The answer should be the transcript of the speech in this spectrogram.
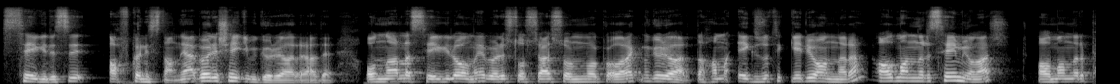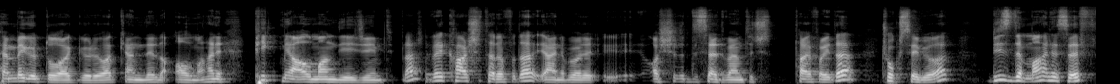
Sevgilisi Afganistanlı. Yani böyle şey gibi görüyorlar herhalde. Onlarla sevgili olmayı böyle sosyal sorumluluk olarak mı görüyorlar? Daha mı egzotik geliyor onlara? Almanları sevmiyorlar. Almanları pembe götlü olarak görüyorlar. Kendileri de Alman. Hani pick me Alman diyeceğim tipler. Ve karşı tarafı da yani böyle e, aşırı disadvantage tayfayı da çok seviyorlar. Biz de maalesef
